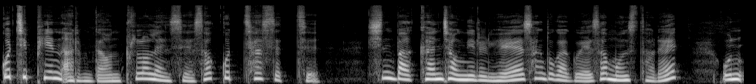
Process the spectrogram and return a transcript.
꽃이 핀 아름다운 플로렌스에서 꽃차 세트, 신박한 정리를 위해 상도가구에서 Monster Rack, 온,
